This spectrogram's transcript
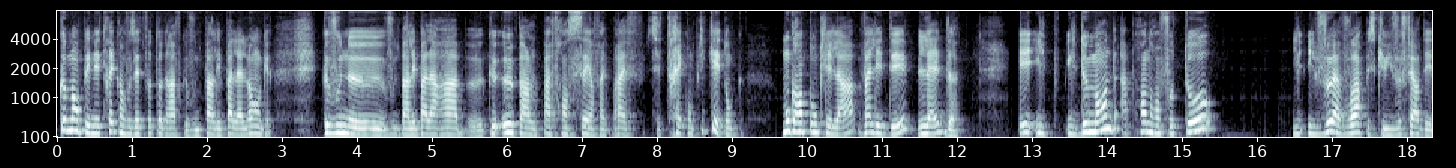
comment pénétrer quand vous êtes photographe, que vous ne parlez pas la langue, que vous ne, vous ne parlez pas l'arabe, que eux parlent pas français, enfin bref, c'est très compliqué. Donc, mon grand-oncle est là, va l'aider, l'aide, et il, il demande à prendre en photo il, veut avoir, parce qu'il veut faire des,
